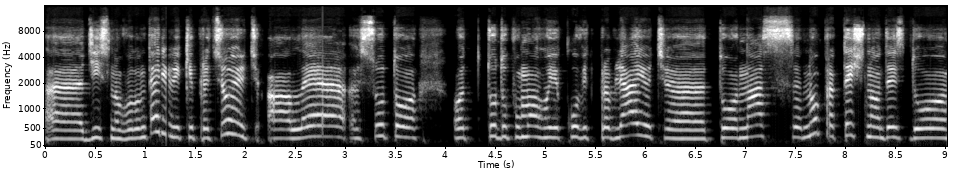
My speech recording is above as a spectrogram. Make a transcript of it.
е, дійсно волонтерів, які працюють, але суто, от ту допомогу, яку відправляють, е, то нас ну практично десь до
